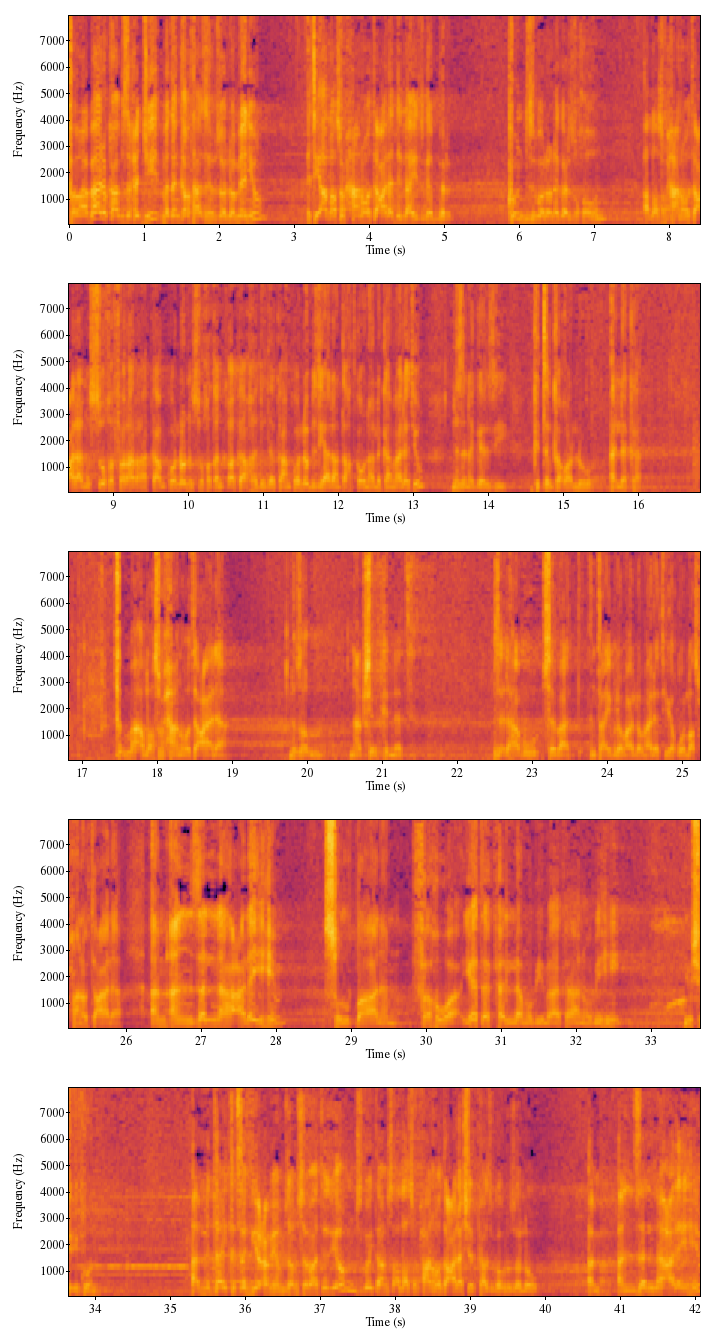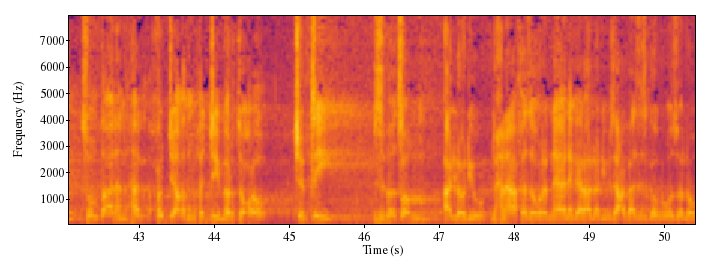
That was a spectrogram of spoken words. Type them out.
ፈማ ባሉክ ኣብዚ ሕጂ መጠንቀቕታ ዝህብ ዘሎ መን እዩ እቲ ኣላ ስብሓን ወተላ ድላዩ ዝገብር ኩን ዝበሎ ነገር ዝኸውን ኣላ ስብሓን ወተላ ንሱ ከፈራርሃካ እንከሎ ንሱ ከጠንቀቐካ ክህድደካ እንከሎ ብዝያዳ እንታይ ክትከውን ኣለካ ማለት እዩ ነዚ ነገር እዚ ክትጥንቀቐሉ ኣለካ ማ ኣላ ስብሓን ወተላ ነዞም ናብ ሽርክነት ዘድሃቡ ሰባት እንታይ ይብሎም ኣሎ ማለት እዩ የቁል ስብሓን ወተላ ኣም ኣንዘልና ዓለይህም ሱልጣና ፈሁወ የተከለሙ ብማ ካኑ ብ ዩሽርኩን ኣብ ምንታይ ተፀጊዖም እዮም እዞም ሰባት እዚኦም ምስ ጎይታ ምስ ኣላ ስብሓን ወላ ሽርካ ዝገብሩ ዘለዉ ኣም ኣንዘልና ዓለይህም ሱልጣና ሃል ጃ ቅድሚ ሕጂ መርትዖ ጭብጢ ዝመፆም ኣሎ ድዩ ንሕና ከዘውረድናዮ ነገር ኣሎ ዩ ብዛዕባ እዚ ዝገብርዎ ዘለዉ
